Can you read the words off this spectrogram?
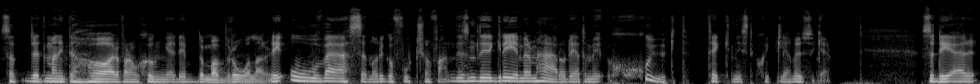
Så att vet, man inte hör vad de sjunger. Det är De bara vrålar. det är oväsen och det går fort som fan. Det är som det är grejer med de här och det är att de är sjukt tekniskt skickliga musiker. Så det är...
